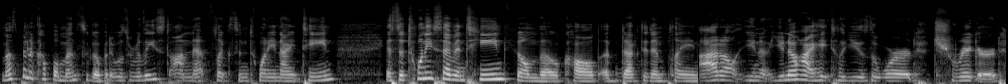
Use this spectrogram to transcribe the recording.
must have been a couple months ago, but it was released on Netflix in 2019. It's a 2017 film though called Abducted in Plain. I don't, you know, you know how I hate to use the word triggered,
